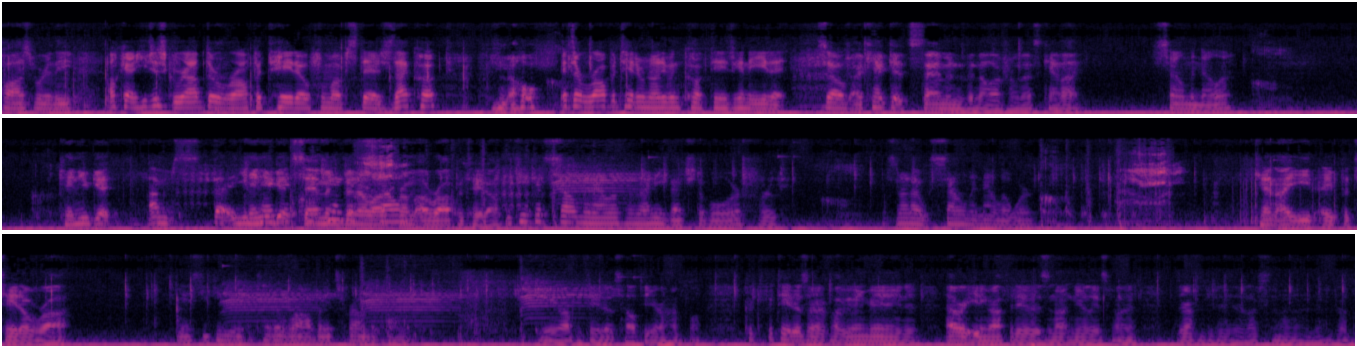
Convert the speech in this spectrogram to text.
Cosworthy. Okay, he just grabbed a raw potato from upstairs. Is that cooked? No. It's a raw potato, not even cooked, and he's gonna eat it. So I can't get salmon vanilla from this, can I? Salmonella. Can you get? Um, you can you get, get salmon you vanilla get sal from a raw potato? You can't get salmonella from any vegetable or fruit. It's not how salmonella works. Can I eat a potato raw? Yes, you can eat a potato raw, but it's frowned upon. Eating raw potatoes, healthy or harmful? Cooked potatoes are a popular ingredient. However, eating raw potatoes is not nearly as common. They're often considered less difficult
